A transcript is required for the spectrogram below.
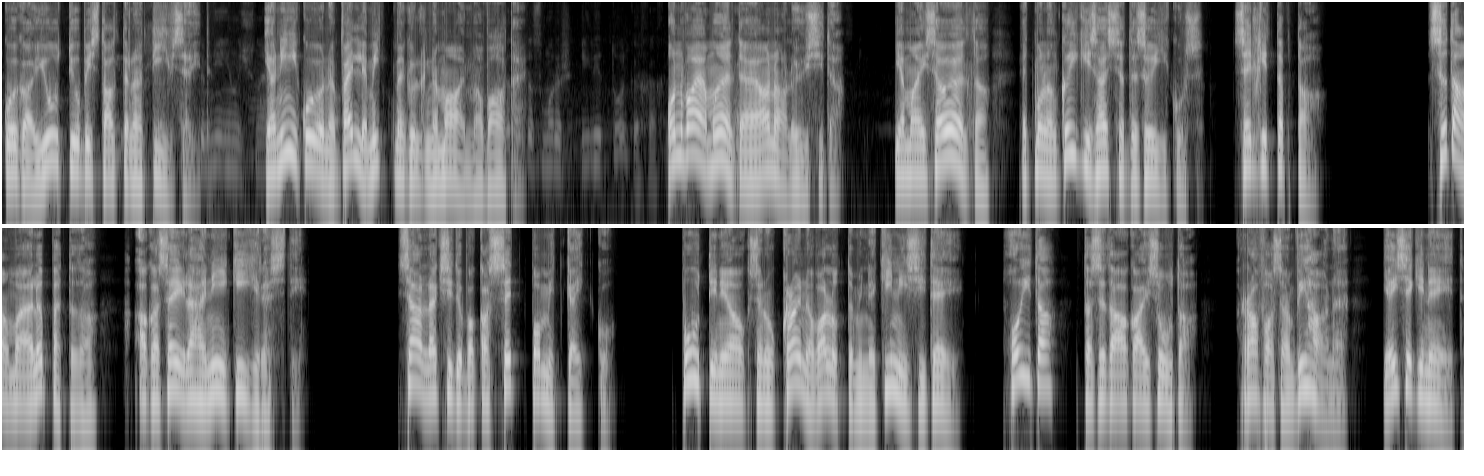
kui ka Youtube'ist alternatiivseid ja nii kujuneb välja mitmekülgne maailmavaade on vaja mõelda ja analüüsida ja ma ei saa öelda, et mul on kõigis asjades õigus, selgitab ta. sõda on vaja lõpetada, aga see ei lähe nii kiiresti seal läksid juba kassettpommid käiku. Putini jaoks on Ukraina vallutamine kinnisidee. hoida ta seda aga ei suuda. rahvas on vihane ja isegi need,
